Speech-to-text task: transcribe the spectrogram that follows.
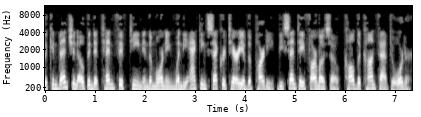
the convention opened at 10.15 in the morning when the acting secretary of the party, Vicente Farmoso, called the confab to order.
